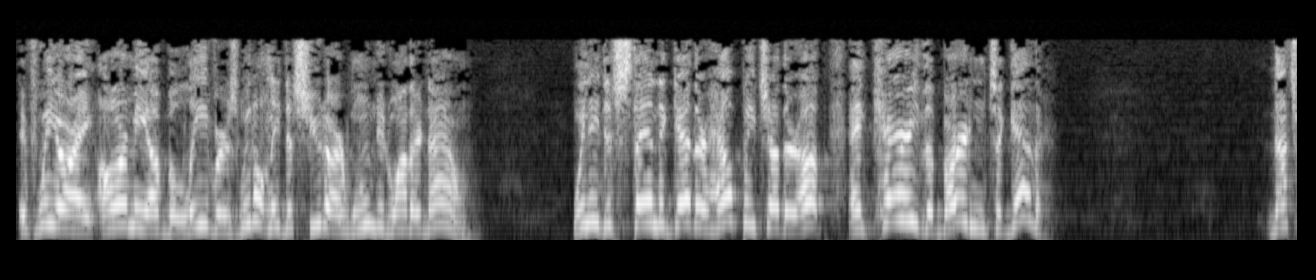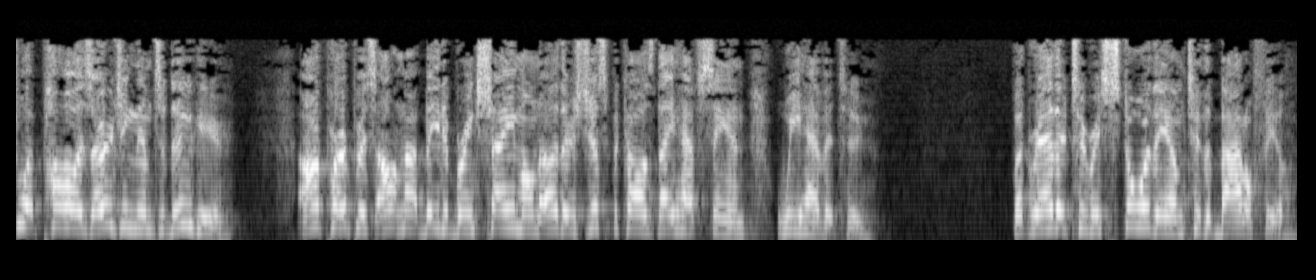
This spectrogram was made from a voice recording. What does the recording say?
If we are an army of believers, we don't need to shoot our wounded while they're down. We need to stand together, help each other up, and carry the burden together. That's what Paul is urging them to do here. Our purpose ought not be to bring shame on others just because they have sinned. We have it too. But rather to restore them to the battlefield.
